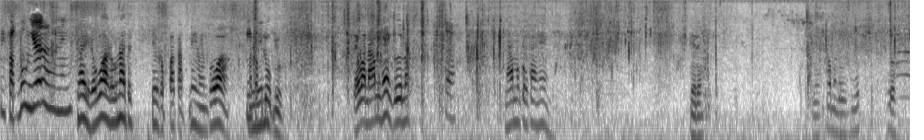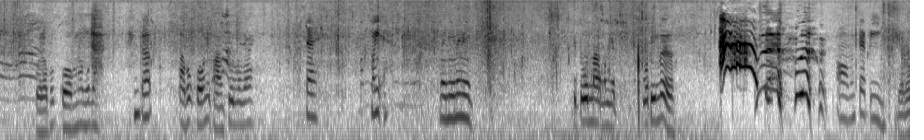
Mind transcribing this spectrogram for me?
มีฝักบุ้งเยอะนะนี่ใช่เราว่าเราน่าจะเจอกับปลากัดแน่นอนเพราะว่า มันมีลูกอยู่ แต่ว่าน้ำมันแห้งเกินนะใช่น้ำมันค่อนข้างแห้ง เดี๋ยวเดี๋ยวเดี๋ยวเข้ามาเลยมุดดูเผื่อเราพบโกงนะมุดนะครับถ้าพบโกงนี่ผ่านคืนไปใช่ไหมใช่ไม่ไม่มีไม่มีพี่ตูนมากบางเหยียดกลัวปิงด้วยเหรออ๋อไม่ใช่ปิ้งเดี๋ยวเรา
